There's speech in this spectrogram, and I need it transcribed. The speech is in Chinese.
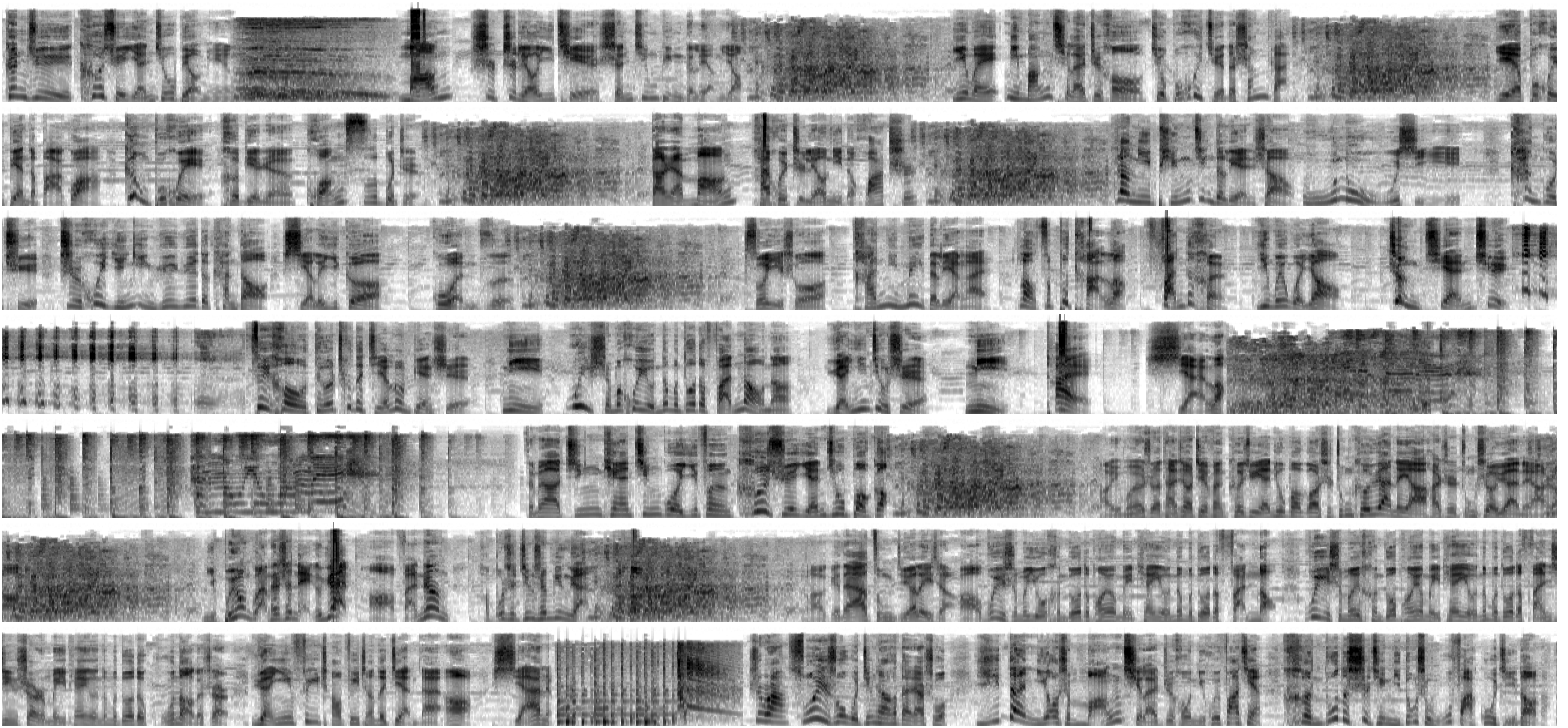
根据科学研究表明，忙是治疗一切神经病的良药，因为你忙起来之后就不会觉得伤感，也不会变得八卦，更不会和别人狂撕不止。当然，忙还会治疗你的花痴，让你平静的脸上无怒无喜，看过去只会隐隐约约的看到写了一个“滚”字。所以说，谈你妹的恋爱，老子不谈了，烦得很，因为我要挣钱去。最后得出的结论便是：你为什么会有那么多的烦恼呢？原因就是你太闲了。怎么样？今天经过一份科学研究报告，啊，有朋友说谭笑这份科学研究报告是中科院的呀，还是中社院的呀？是吧？你不用管它是哪个院啊，反正它不是精神病院，是吧？给大家总结了一下啊，为什么有很多的朋友每天有那么多的烦恼？为什么很多朋友每天有那么多的烦心事儿？每天有那么多的苦恼的事儿？原因非常非常的简单啊，闲着。是吧？所以说我经常和大家说，一旦你要是忙起来之后，你会发现很多的事情你都是无法顾及到的。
